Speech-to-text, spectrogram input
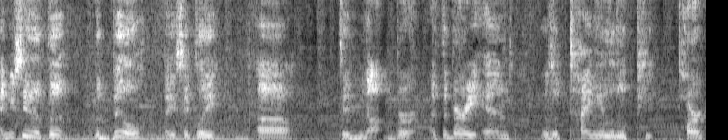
And you see that the, the bill basically uh, did not burn. At the very end, there's a tiny little part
